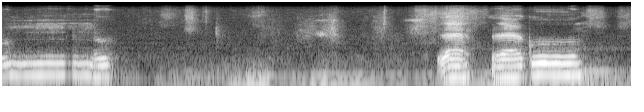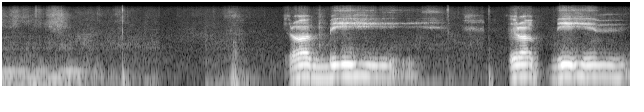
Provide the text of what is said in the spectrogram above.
أمه لا لكم ربي ربهم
